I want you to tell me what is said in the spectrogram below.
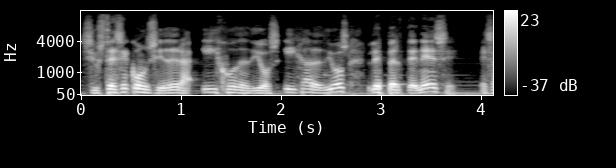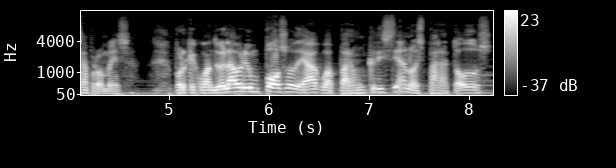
Si usted se considera hijo de Dios, hija de Dios, le pertenece esa promesa. Porque cuando Él abre un pozo de agua para un cristiano, es para todos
